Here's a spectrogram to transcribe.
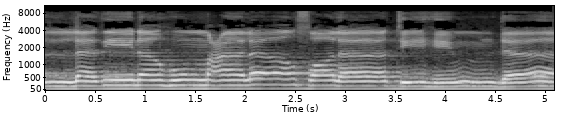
الذين هم على صلاتهم دائمون.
